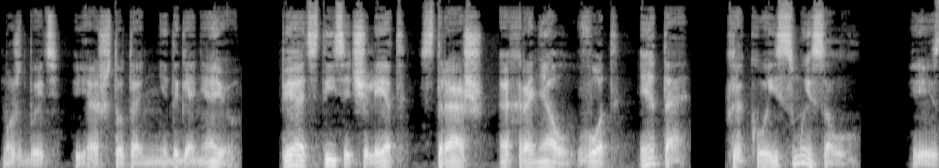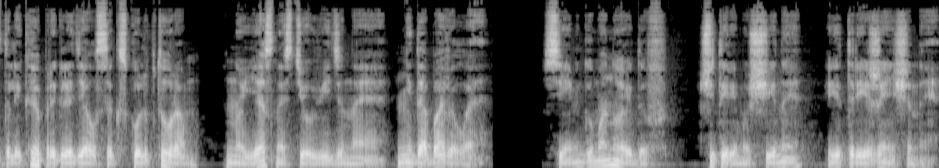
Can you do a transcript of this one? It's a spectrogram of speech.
Может быть, я что-то не догоняю? Пять тысяч лет страж охранял вот это? Какой смысл? Я издалека пригляделся к скульптурам, но ясности увиденное не добавило. Семь гуманоидов, четыре мужчины и три женщины.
